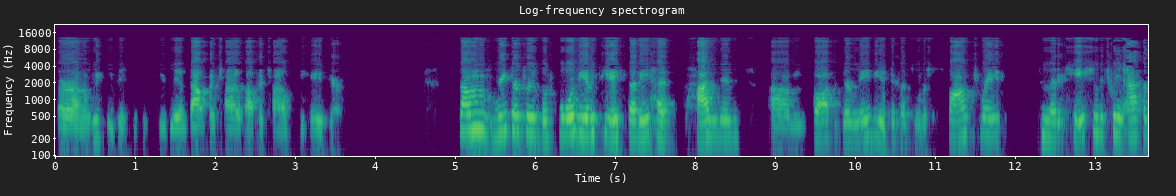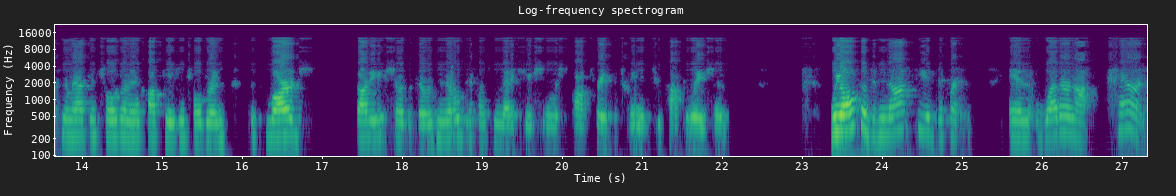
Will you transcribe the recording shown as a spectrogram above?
or on a weekly basis, excuse me, about their child, about their child's behavior. Some researchers before the MTA study had posited, um, thought that there may be a difference in response rate to medication between African American children and Caucasian children. This large study showed that there was no difference in medication response rate between the two populations. We also did not see a difference in whether or not parents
